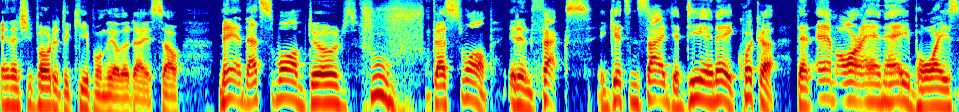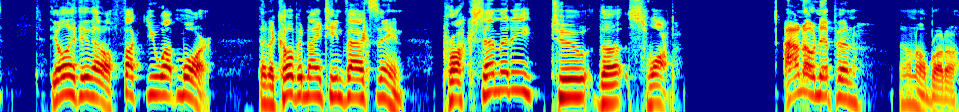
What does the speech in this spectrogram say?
and then she voted to keep him the other day. So, man, that swamp, dude, whew, that swamp, it infects. It gets inside your DNA quicker than mRNA, boys. The only thing that'll fuck you up more than a COVID 19 vaccine proximity to the swamp. I don't know, Nippin. I don't know, brother.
